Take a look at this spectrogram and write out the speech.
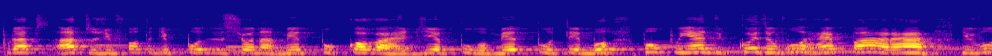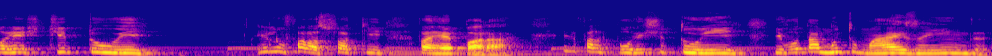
por atos, atos de falta de posicionamento, por covardia, por medo, por temor, por um punhado de coisa eu vou reparar e vou restituir. Ele não fala só que vai reparar, ele fala que vou restituir e vou dar muito mais ainda.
